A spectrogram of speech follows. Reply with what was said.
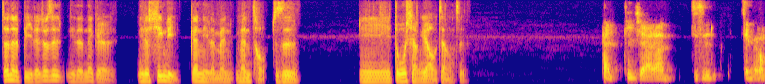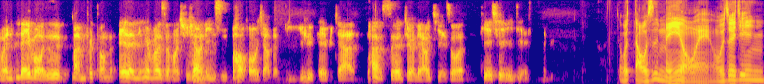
真的比的就是你的那个你的心理跟你的 mental，就是你多想要这样子。看，听起来好像只是整个我们 level 是蛮不同的。Alan，你有没有什么需要临时抱佛脚的比喻，可以比较让19了解，说贴切一点？我倒是没有哎、我最近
